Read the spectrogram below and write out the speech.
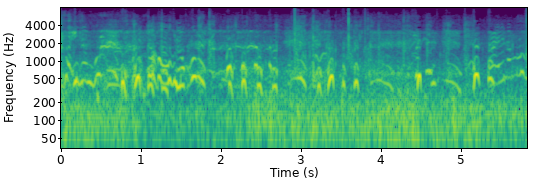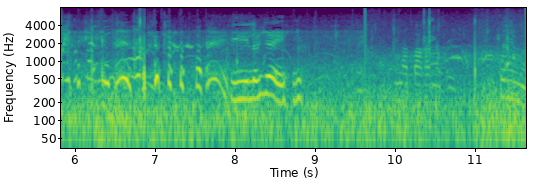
Kailan mo? Ulo ko. Kailan mo? May ikot ka Hilo siya eh. Napakan ako. Kunin mo.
